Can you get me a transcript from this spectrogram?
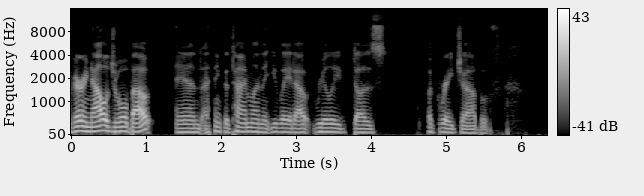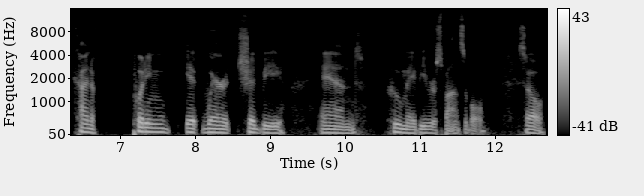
very knowledgeable about. And I think the timeline that you laid out really does a great job of kind of putting it where it should be and who may be responsible. So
